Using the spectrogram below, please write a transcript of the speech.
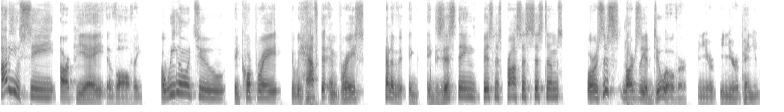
How do you see RPA evolving? Are we going to incorporate, do we have to embrace kind of existing business process systems? Or is this largely a do-over in your, in your opinion?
